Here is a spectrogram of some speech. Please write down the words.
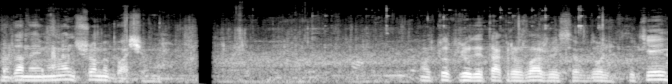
На даний момент що ми бачимо? От тут люди так розважуються вдоль путей.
